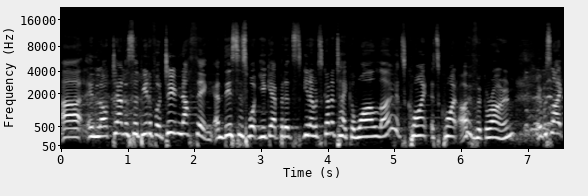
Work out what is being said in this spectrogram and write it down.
Uh, in lockdown, this is beautiful. Do nothing, and this is what you get. But it's, you know, it's going to take a while, though. It's quite, it's quite overgrown. It was like,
